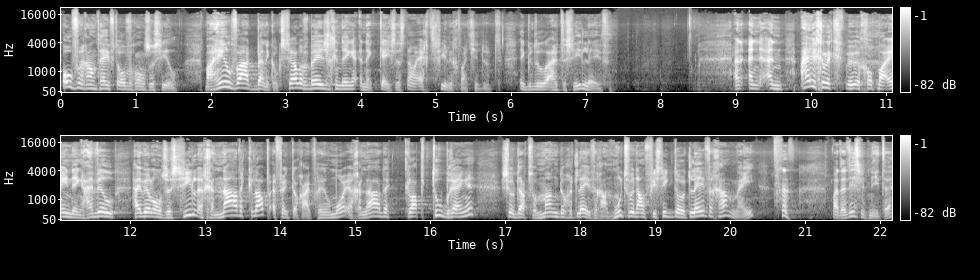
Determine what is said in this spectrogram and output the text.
overhand heeft over onze ziel. Maar heel vaak ben ik ook zelf bezig in dingen en denk, Kees, dat is nou echt zielig wat je doet. Ik bedoel uit de ziel leven. En, en, en eigenlijk wil God maar één ding. Hij wil, hij wil onze ziel een genadeklap, dat vind ik toch eigenlijk heel mooi, een genadeklap toebrengen, zodat we mang door het leven gaan. Moeten we dan fysiek door het leven gaan? Nee. Maar dat is het niet, hè?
